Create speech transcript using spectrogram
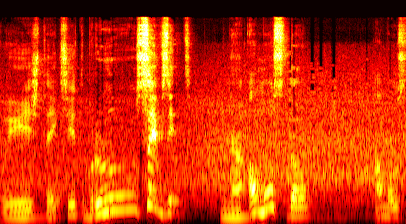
Luis takes it. Bruno saves it. No, almost though. Almost.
